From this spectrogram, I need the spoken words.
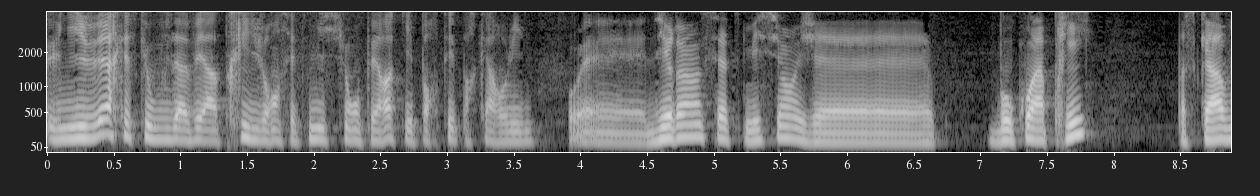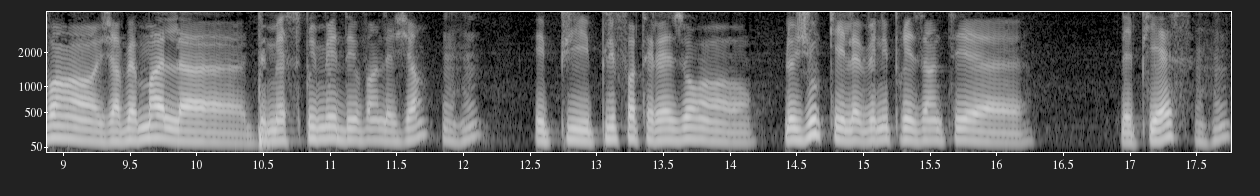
univers. Qu'est-ce que vous avez appris durant cette mission opéra qui est portée par Caroline? Ouais, Durant cette mission, j'ai beaucoup appris parce qu'avant, j'avais mal de m'exprimer devant les gens. Mhm. Et puis, plus forte raison, le jour qu'il est venu présenter les pièces, mhm.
